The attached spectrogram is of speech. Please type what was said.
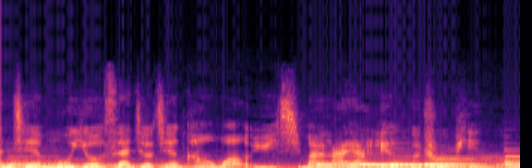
本节目由三九健康网与喜马拉雅联合出品。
